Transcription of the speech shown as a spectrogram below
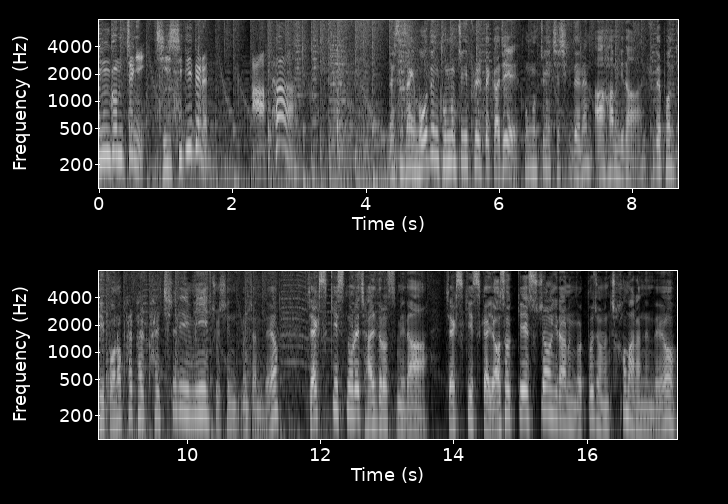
궁금증이 지식이 되는 아하. 네, 세상의 모든 궁금증이 풀릴 때까지 궁금증이 지식이 되는 아하입니다. 휴대폰 뒷번호 8887님이 주신 문자인데요. 잭스키스 노래 잘 들었습니다. 잭스키스가 6개의 수정이라는 것도 저는 처음 알았는데요.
